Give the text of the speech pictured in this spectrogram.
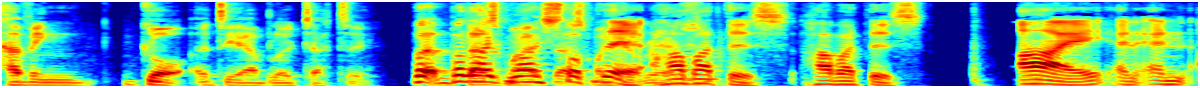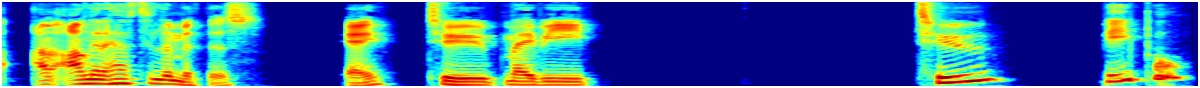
having got a Diablo tattoo. But but That's like my- why stop there? gut How about this? How about this? I and and I'm, I'm gonna have to limit this, okay, to maybe two people.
